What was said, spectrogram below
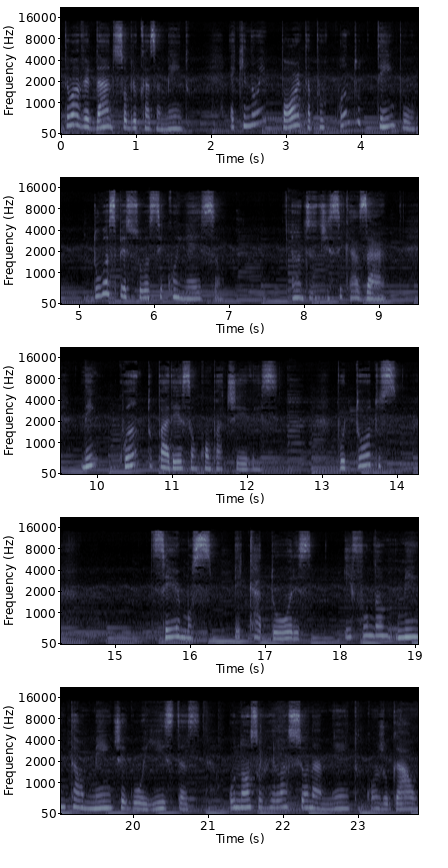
Então a verdade sobre o casamento é que não importa por quanto tempo duas pessoas se conheçam, antes de se casar, nem quanto pareçam compatíveis. Por todos sermos pecadores e fundamentalmente egoístas, o nosso relacionamento conjugal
